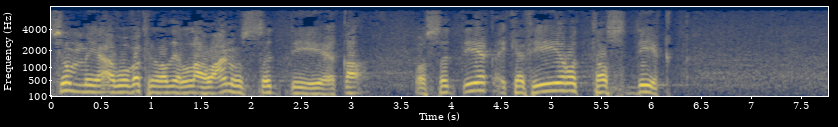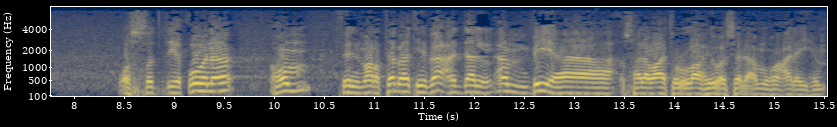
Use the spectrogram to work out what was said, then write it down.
سمي أبو بكر رضي الله عنه الصديق. والصديق كثير التصديق. والصديقون هم في المرتبة بعد الأنبياء صلوات الله وسلامه عليهم.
